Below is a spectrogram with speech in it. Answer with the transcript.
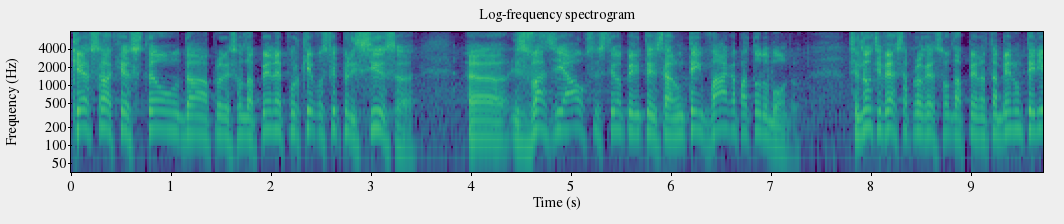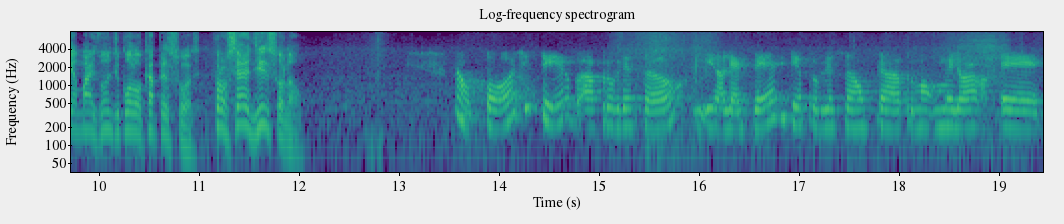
Que essa questão da progressão da pena é porque você precisa uh, esvaziar o sistema penitenciário, não tem vaga para todo mundo. Se não tivesse a progressão da pena também, não teria mais onde colocar pessoas. Procede isso ou não? Não, pode ter a progressão, e aliás, deve ter a progressão para uma, um melhor, é,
